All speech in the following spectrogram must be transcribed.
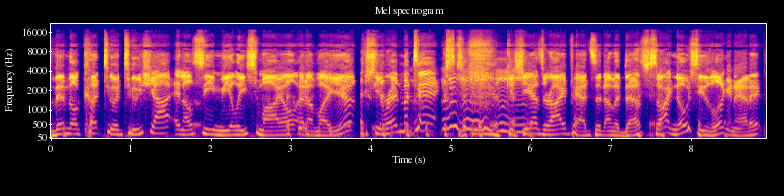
then they'll cut to a two shot, and I'll see Mealy smile, and I'm like, "Yep, she read my text," because she has her iPad sitting on the desk, so I know she's looking at it.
